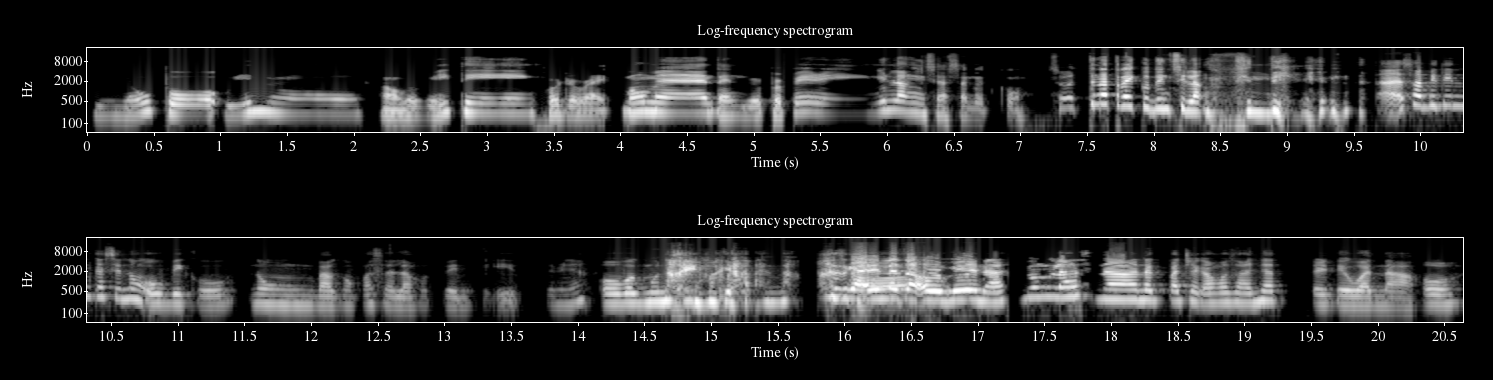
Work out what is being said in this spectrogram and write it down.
We know po, we know. Uh, we're waiting for the right moment and we're preparing. Yun lang yung sasagot ko. So, tinatry ko din silang intindihin. Ah, sabi din kasi nung OB ko, nung bagong kasal ako, 28, sabi niya, oh, wag muna kayo mag-aanak. Mas galing na sa OB yun ah. Nung last na nagpa-check ako sa kanya, 31 na ako.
